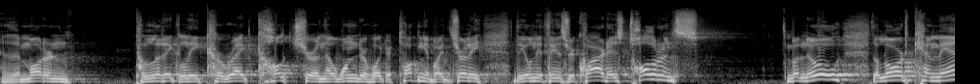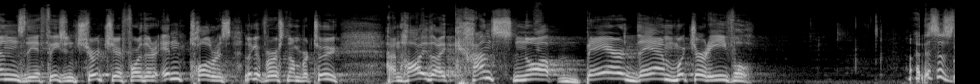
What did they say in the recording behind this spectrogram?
the modern politically correct culture, and they'll wonder what you're talking about. Surely the only thing that's required is tolerance. But no, the Lord commends the Ephesian church here for their intolerance. Look at verse number two. And how thou canst not bear them which are evil. Now, this is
